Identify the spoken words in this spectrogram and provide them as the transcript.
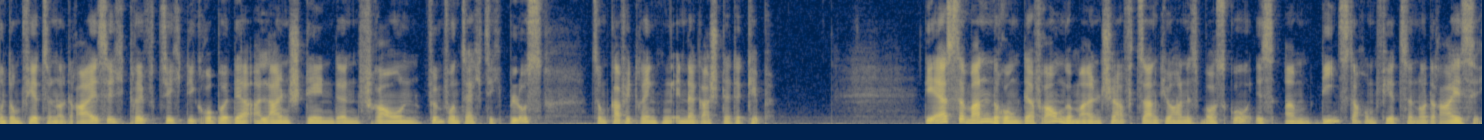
und um 14.30 Uhr trifft sich die Gruppe der alleinstehenden Frauen 65 plus zum Kaffeetrinken in der Gaststätte Kipp. Die erste Wanderung der Frauengemeinschaft St. Johannes Bosco ist am Dienstag um 14.30 Uhr.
